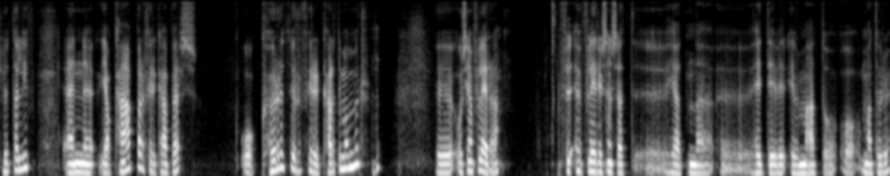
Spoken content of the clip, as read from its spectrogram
hlutalíf en eh, já, kapar fyrir kapers og körður fyrir kardimamur uh, og síðan fleira Fle fleiri sem sagt uh, hérna uh, heiti yfir, yfir mat og, og matvöru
